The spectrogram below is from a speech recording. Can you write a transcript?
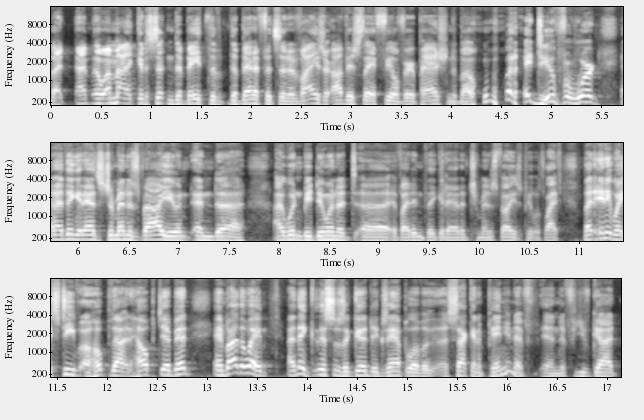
but I'm not going to sit and debate the, the benefits of an advisor. Obviously, I feel very passionate about what I do for work, and I think it adds tremendous value. And, and uh, I wouldn't be doing it uh, if I didn't think it added tremendous value to people's lives. But anyway, Steve, I hope that helped you a bit. And by the way, I think this is a good example of a, a second opinion. If and if you've got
